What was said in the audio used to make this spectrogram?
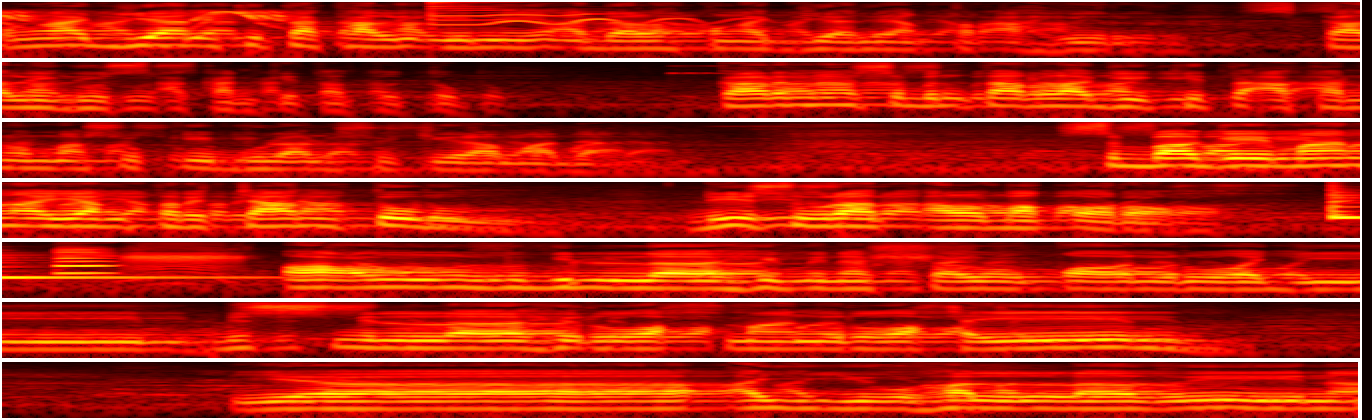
Pengajian kita kali ini adalah pengajian yang terakhir sekaligus akan kita tutup. Karena sebentar lagi kita akan memasuki bulan suci Ramadan. Sebagaimana yang tercantum di surat Al-Baqarah. A'udzu billahi minasyaitonir rajim. Bismillahirrahmanirrahim. Ya ayyuhalladzina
